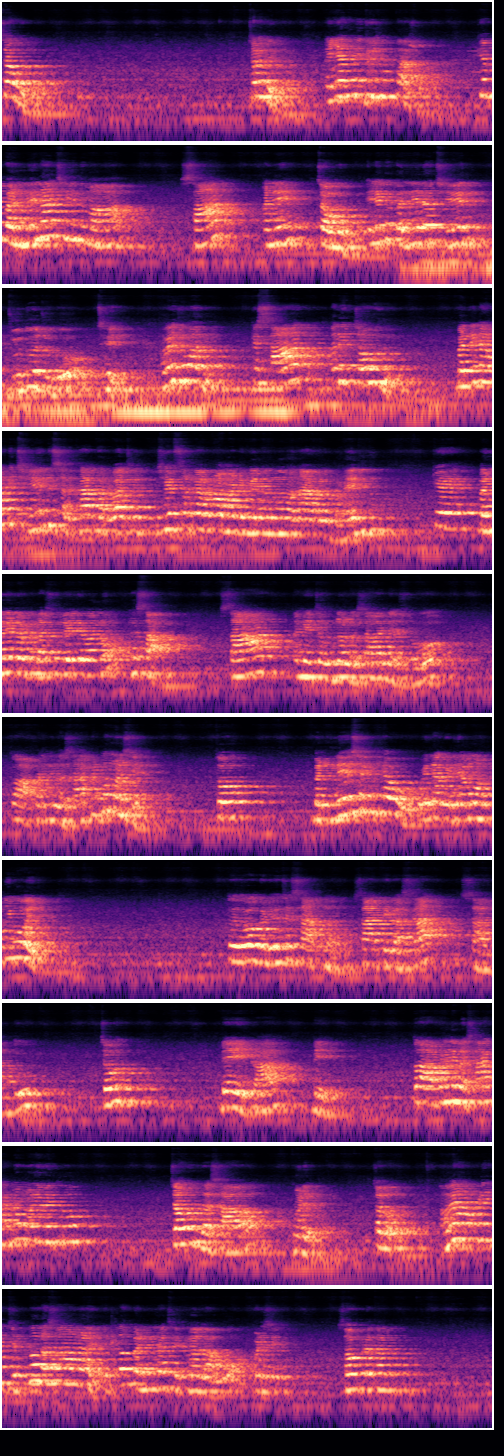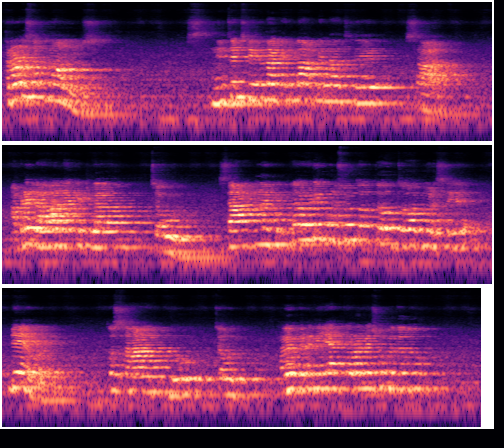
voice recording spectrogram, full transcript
14 ચલો મિત્રો અહીંયા તમે જોઈ શકતા છો કે બંનેના છેદમાં સાત અને ચૌદ, એટલે કે બંનેનો છેદ જુદો જુદો છે. હવે જોવાનું કે સાત અને ચૌદ બંનેના આપણે છેદ સરખા કરવા છે. છેદ સરખા કરવા માટે મેં તમને આગળ ભણાવી દીધું કે બંનેનો પહેલા શું લઈ લેવાનો? લસા 7 અને ચૌદ નો લસાઅ લેશો તો આપણને લસા કેટલો મળશે? તો બંને સંખ્યાઓ કોઈના ઘડિયામાં આવતી હોય, તો એવો ઘડિયો છે 7 નો 7 એકા 7 7 દુ, ચૌદ, બે એકા બે. તો આપણને લસા કેટલો મળ્યો મિત્રો? ચૌદ લસાઅ મળ્યો. ચલો, હવે આપણે જેટલો લસાઅ મળે એટલો બંનેના છેદમાં લાવવો પડશે. સૌપ્રથમ 3 સપ્તમાંશ નીચે છેદમાં કેટલા આપેલા છે? 7 આપણે લાવવાના કેટલા? 14 7 ને કેટલા વડે ગુણશો? તો જવાબ મળશે 2 વડે. તો 7 2 14 હવે ફરીથી યાદ કરો મેં શું કીધું હતું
